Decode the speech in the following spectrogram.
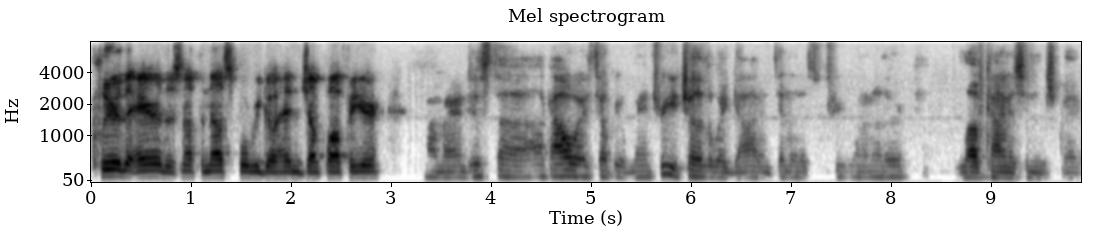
clear the air there's nothing else before we go ahead and jump off of here oh man just uh, like i always tell people man treat each other the way god intended us to treat one another. Love kindness and respect.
